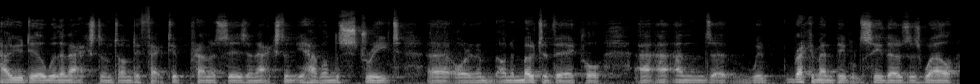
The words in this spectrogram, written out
how you deal with an accident on defective premises, an accident you have on the street uh, or a, on a motor vehicle, uh, uh, and uh, we recommend people to see those as well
